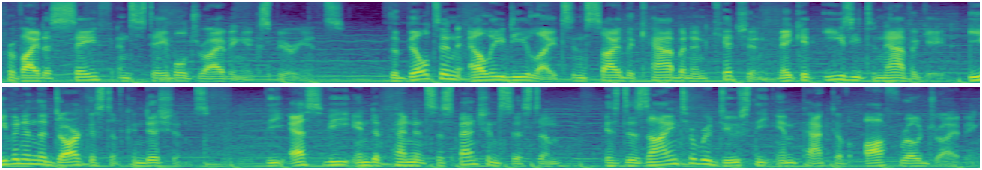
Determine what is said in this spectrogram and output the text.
provide a safe and stable driving experience. The built-in LED lights inside the cabin and kitchen make it easy to navigate, even in the darkest of conditions. The SV independent suspension system is designed to reduce the impact of off-road driving,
